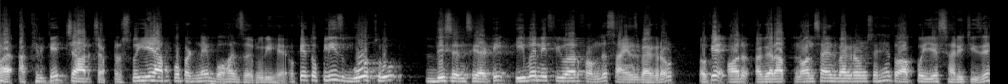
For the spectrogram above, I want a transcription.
आखिर के चार चैप्टर्स तो ये आपको पढ़ने बहुत ज़रूरी है। ओके तो please go through this NCERT even if you are from the science background okay? और अगर आप नॉन साइंस बैकग्राउंड से हैं तो आपको ये सारी चीज़ें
